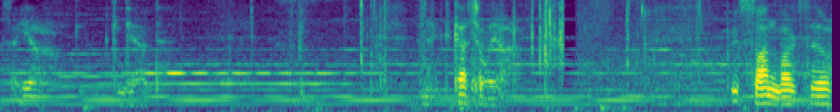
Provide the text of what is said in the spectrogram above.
so air can get out. Catch a layer. Put sandbags there.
